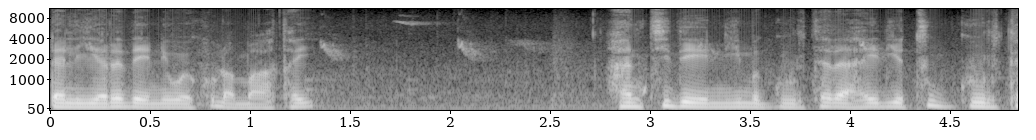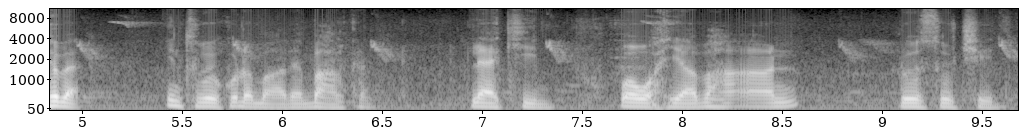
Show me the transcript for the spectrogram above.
dhallinyaradeennii way ku dhammaatay. Hantideennii ma guurtada ahayd iyo tug guurtaba intubay ku dhammaadeen bahalkan laakiin waa waxyaabaha aan loo soo jeedin.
